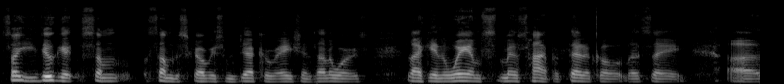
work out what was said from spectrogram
So you do get some some discovery, some declarations. In other words, like in William Smith's hypothetical, let's say uh,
